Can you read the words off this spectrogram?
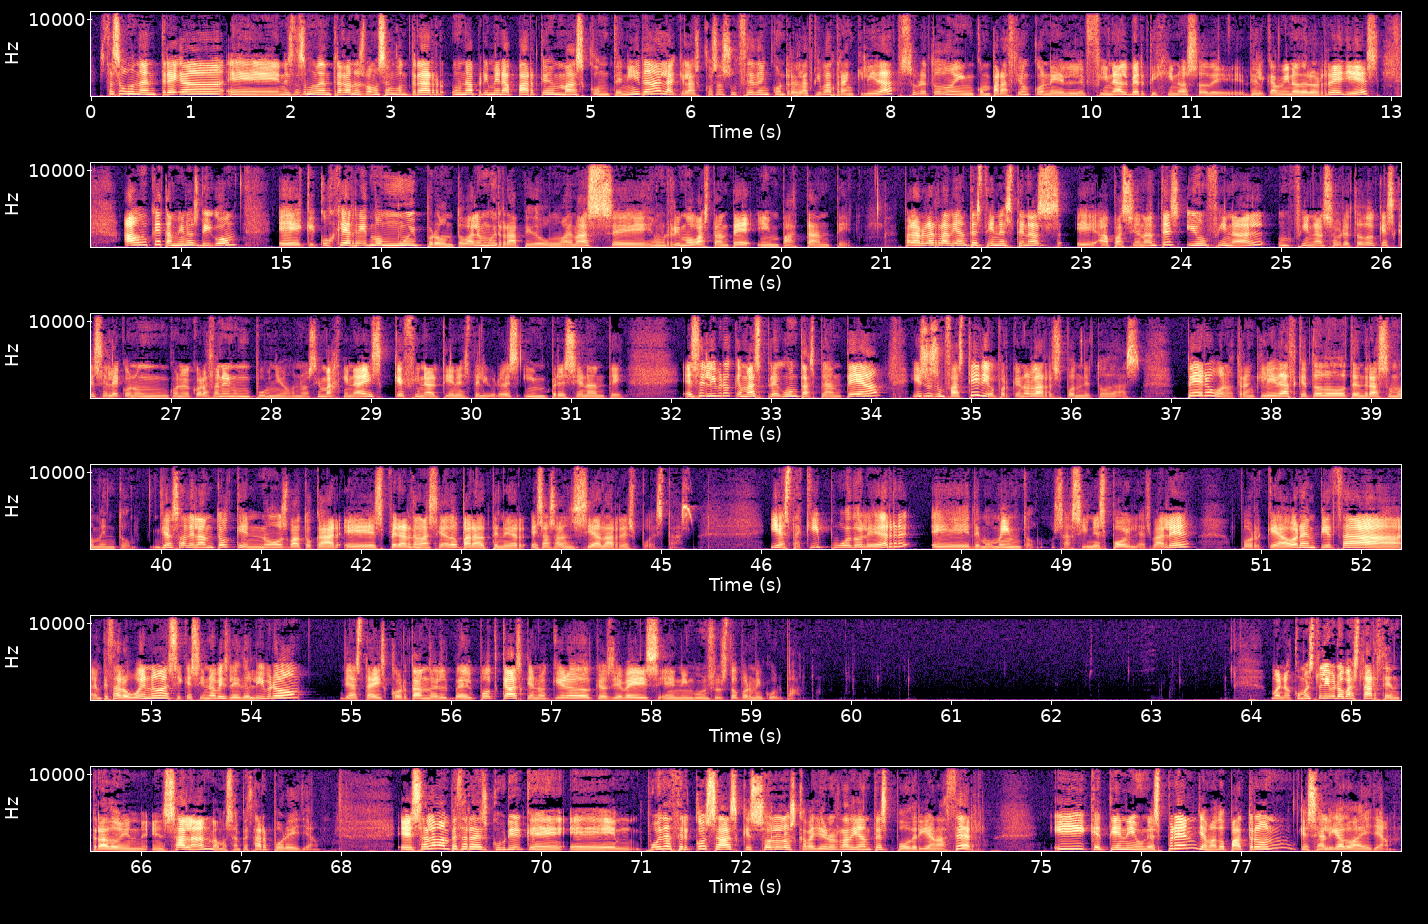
Esta segunda entrega, eh, en esta segunda entrega nos vamos a encontrar una primera parte más contenida, en la que las cosas suceden con relativa tranquilidad, sobre todo en comparación con el final vertiginoso del Camino de los Reyes. Aunque también os digo eh, que coge ritmo muy pronto, ¿vale? Muy rápido. Además, eh, un ritmo bastante impactante. Palabras Radiantes tiene escenas eh, apasionantes y un final, un final sobre todo, que es que se lee con, el corazón en un puño. No os imagináis qué final tiene este libro, es impresionante. Es el libro que más preguntas plantea y eso es un fastidio porque no las responde todas. Pero bueno, tranquilidad que todo tendrá su momento. Ya os adelanto que no os va a tocar eh, esperar demasiado para tener esas ansiadas respuestas. Y hasta aquí puedo leer eh, de momento, o sea, sin spoilers, ¿vale? Porque ahora empieza, empieza lo bueno, así que si no habéis leído el libro, ya estáis cortando el, podcast, que no quiero que os llevéis en ningún susto por mi culpa. Bueno, como este libro va a estar centrado en, Salan, vamos a empezar por ella. Eh, Salan va a empezar a descubrir que eh, puede hacer cosas que solo los caballeros radiantes podrían hacer y que tiene un spren llamado patrón que se ha ligado a ella.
